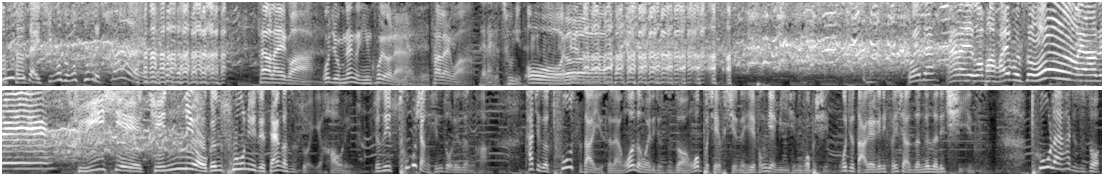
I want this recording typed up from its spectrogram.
处女在一起，我说我舒服得很。还要来一个啊？我觉得我们两个已经可以了呢。还要来一个啊？再来个处女，再哦，为啥子？还 来一个，怕坏不说哦，杨子。巨蟹、金牛跟处女这三个是最好的，就是你土象星座的人哈。他这个土是啥意思呢？我认为的就是说，我不去信那些封建迷信的，我不信，我就大概跟你分析下人跟人的气质。土呢，他就是说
